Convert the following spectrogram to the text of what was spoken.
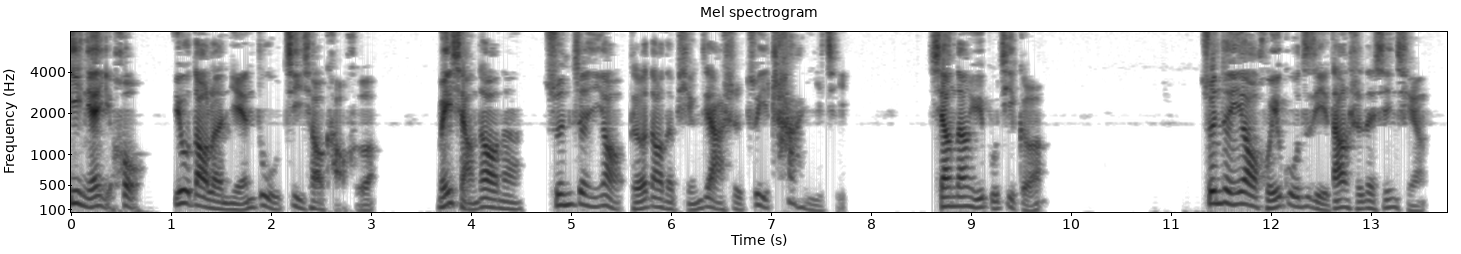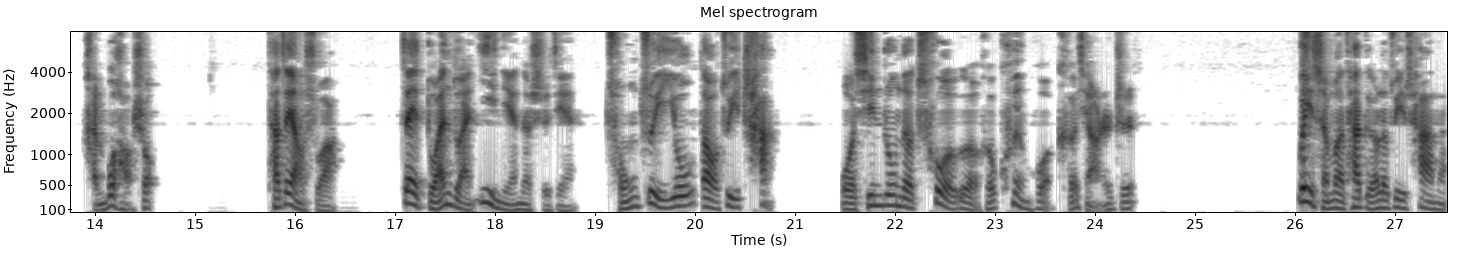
一年以后，又到了年度绩效考核，没想到呢，孙振耀得到的评价是最差一级，相当于不及格。孙振耀回顾自己当时的心情，很不好受。他这样说：“啊，在短短一年的时间，从最优到最差，我心中的错愕和困惑可想而知。为什么他得了最差呢？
